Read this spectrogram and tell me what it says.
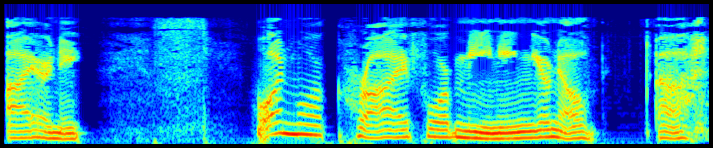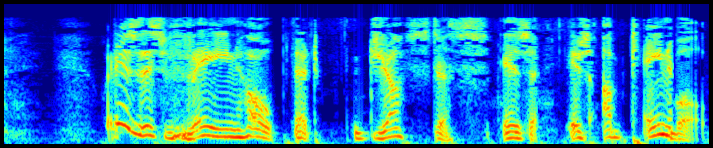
irony. One more cry for meaning, you know. Uh, what is this vain hope that justice is, is obtainable,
